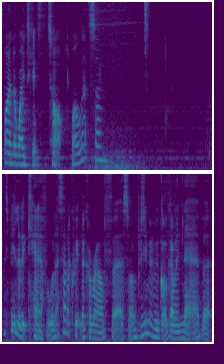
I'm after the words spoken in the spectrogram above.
find a way to get to the top. Well, let's um, let's be a little bit careful. Let's have a quick look around first. So I'm presuming we've got to go in there, but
